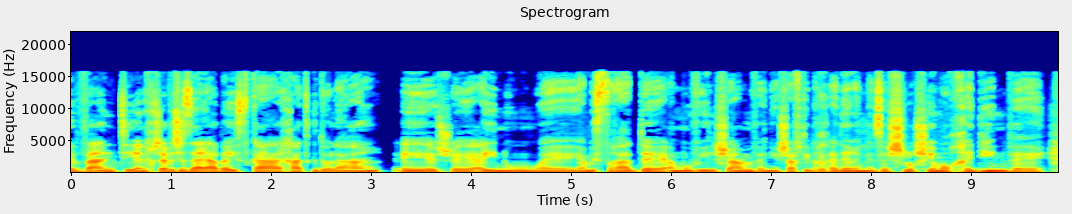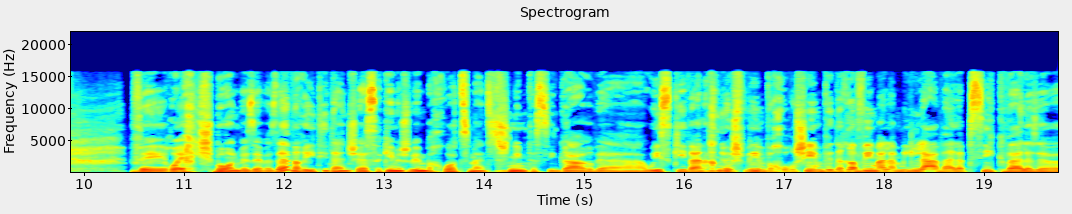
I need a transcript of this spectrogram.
הבנתי אני חושבת שזה היה בעסקה אחת גדולה אה, שהיינו אה, המשרד אה, המוביל שם ואני ישבתי בחדר עם איזה 30 עורכי דין ו... ורואי חשבון וזה וזה וראיתי את האנשי עסקים יושבים בחוץ מעשנים את הסיגר והוויסקי ואנחנו יושבים וחורשים ורבים על המילה ועל הפסיק ועל הזה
